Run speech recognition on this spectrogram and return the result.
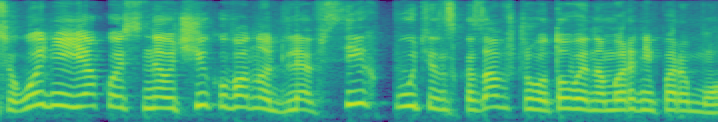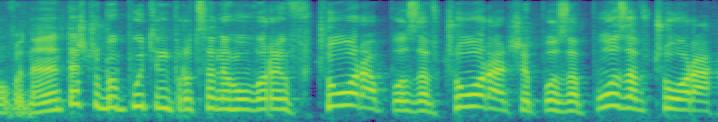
Сьогодні якось неочікувано для всіх Путін сказав, що готовий на мирні перемовини. Не те, щоб Путін про це не говорив вчора, позавчора чи позапозавчора,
